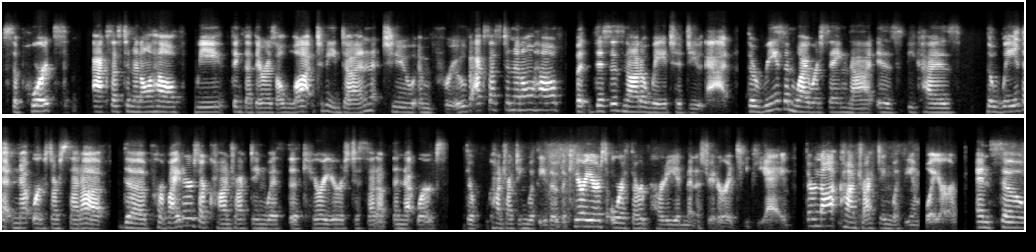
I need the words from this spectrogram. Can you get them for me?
supports access to mental health. We think that there is a lot to be done to improve access to mental health, but this is not a way to do that. The reason why we're saying that is because the way that networks are set up, the providers are contracting with the carriers to set up the networks they're contracting with either the carriers or a third party administrator, a TPA. They're not contracting with the employer. And so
